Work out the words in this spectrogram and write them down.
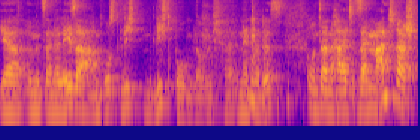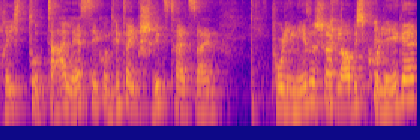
ja, mit seiner Laserarmbrust, Licht, Lichtbogen, glaube ich, nennt er das. und dann halt sein Mantra spricht, total lässig und hinter ihm schwitzt halt sein polynesischer, glaube ich, Kollege,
